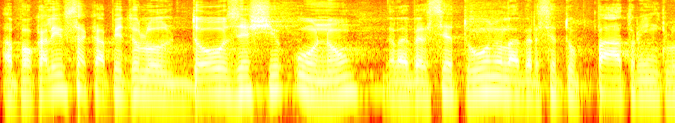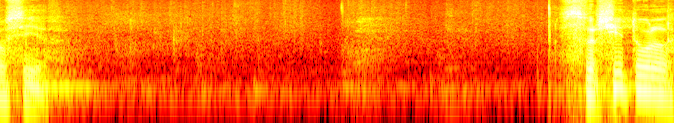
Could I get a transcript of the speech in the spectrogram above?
Apocalipsa, capitolul 21, de la versetul 1 la versetul 4 inclusiv. Sfârșitul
